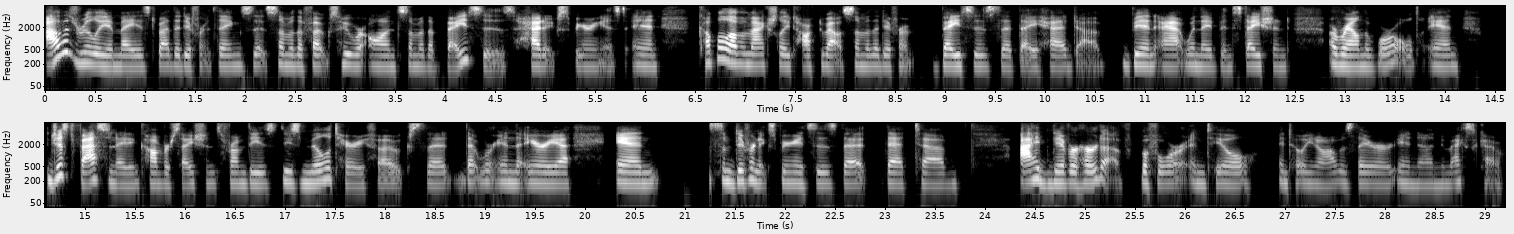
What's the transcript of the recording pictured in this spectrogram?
I was really amazed by the different things that some of the folks who were on some of the bases had experienced. And a couple of them actually talked about some of the different bases that they had uh, been at when they'd been stationed around the world. And just fascinating conversations from these these military folks that that were in the area and some different experiences that that um, I had never heard of before until until you know I was there in uh, New Mexico.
